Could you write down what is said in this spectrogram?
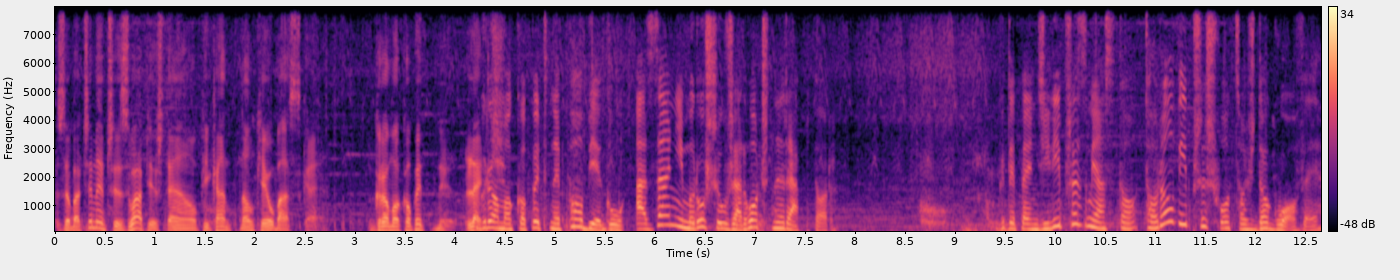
Zobaczymy, czy złapiesz tę pikantną kiełbaskę. Gromokopytny, leć. Gromokopytny pobiegł, a za nim ruszył żarłoczny raptor. Gdy pędzili przez miasto, Torowi przyszło coś do głowy.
